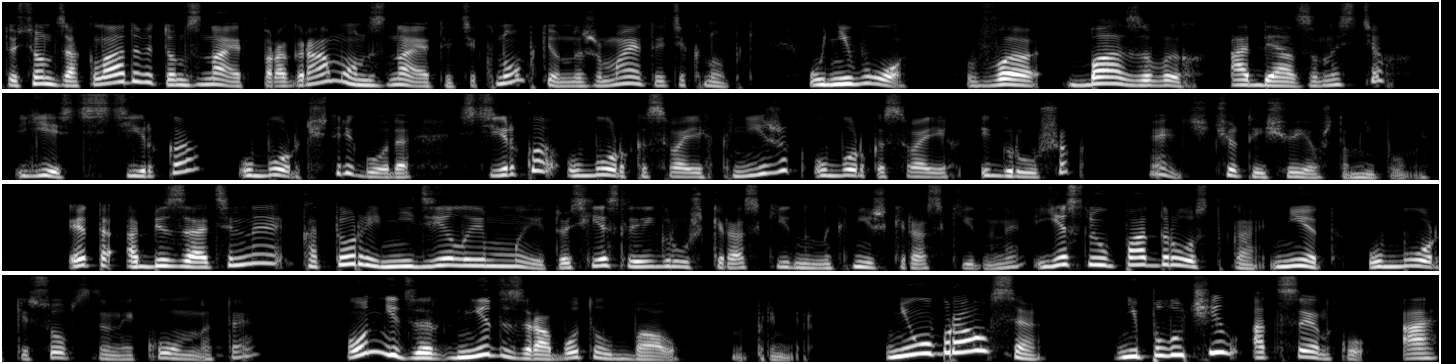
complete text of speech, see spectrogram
То есть он закладывает, он знает программу, он знает эти кнопки, он нажимает эти кнопки. У него в базовых обязанностях есть стирка, убор 4 года, стирка, уборка своих книжек, уборка своих игрушек, Э, Что-то еще я уж там не помню. Это обязательное, которое не делаем мы. То есть если игрушки раскиданы, книжки раскиданы, если у подростка нет уборки собственной комнаты, он не, не заработал балл, например. Не убрался, не получил оценку, а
